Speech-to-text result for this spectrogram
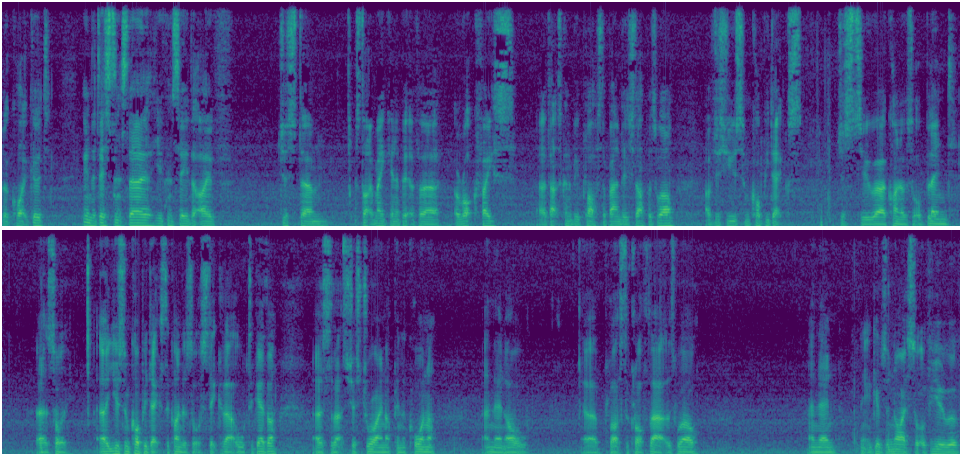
look quite good. In the distance there, you can see that I've just um, started making a bit of a, a rock face. Uh, that's going to be plaster bandaged up as well. I've just used some Copydex just to uh, kind of sort of blend, uh, sorry, uh, use some Copydex to kind of sort of stick that all together. Uh, so that's just drying up in the corner. And then I'll uh, plaster cloth that as well. And then I think it gives a nice sort of view of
